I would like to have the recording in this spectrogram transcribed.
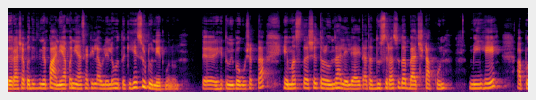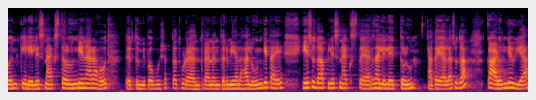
तर अशा पद्धतीने पाणी आपण यासाठी लावलेलं होतं की हे सुटून येत म्हणून. तर हे तुम्ही बघू शकता. हे मस्त असे तळून झालेले आहेत. आता दुसरासुद्धा बॅच टाकून मी हे आपण केलेले स्नॅक्स तळून घेणार आहोत. तर तुम्ही बघू शकता थोड्या अंतरानंतर मी याला हलवून घेत आहे. हे सुद्धा आपले स्नॅक्स तयार झालेले आहेत तळून. आता यालासुद्धा काढून घेऊया.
